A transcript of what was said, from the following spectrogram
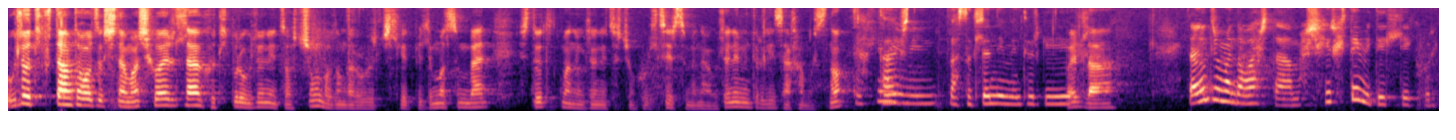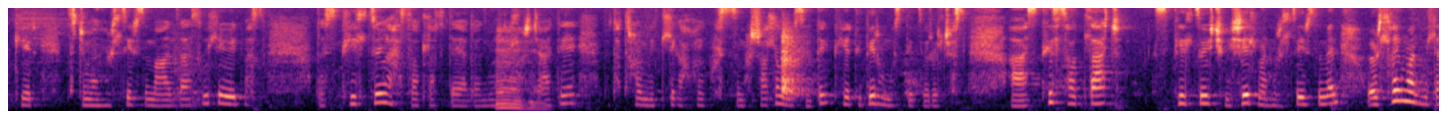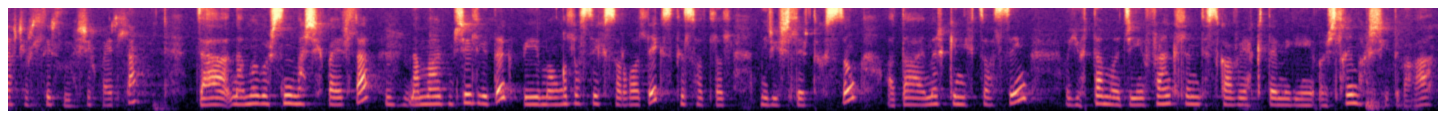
Өглөө хөтөлбөртэй хамтаа үзэгчдээ маш их баярлалаа. Хөтөлбөр өглөөний зочин болонгаар үргэлжлэхэд бэлэн болсон байна. Студид маань өглөөний зочин хүрэлцэн ирсэн байна. Өглөөний мэнд төргийн сайхан амарсан уу? Бас өглөөний мэнд төргий. Баярлалаа. За өнөөдөр маань дугаарт маш хэрэгтэй мэдээллийг хүргэхээр зочин маань хүрэлцэн ирсэн байгаа. За сүүлийн үед бас одоо сэтгэл зүйн асуудлуудтай одоо нүүр гарч байгаа тий. Тодорхой мэдлэг авахыг хүссэн маш олон хүмүүс байдаг. Тэгэхээр тэдгээр хүмүүстээ зориулж бас сэтгэл судлаач сэтгэл зүйч Мишель маань хүрэлцэн ирсэн байна. Урилгыг маань хүлээн авч хүрэлцэн ирсэн маш их баярлалаа. За намайг өрсөнд маш их баярлалаа. Намайг Мишель гэдэг. Би Монгол Улсын их сургуулийг сэтгэл судлал мэрэгчлэр төгссөн. Одоо Америкийн нэгдсэн улсын Ютаможийн Franklin Discovery Academy-гийн уншлагын багш гэдэг байгаа.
